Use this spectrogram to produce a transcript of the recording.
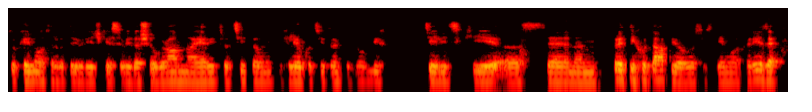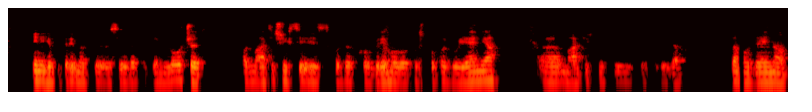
Tukaj noter v tej vrečki je seveda še ogromno eritrocitov, nekih levkocitov in podobnih celic, ki se nam pretihotapijo v sistemu afereze in jih je potrebno seveda potem ločiti od matičnih celic, tako da ko gremo v postopek gojenja, matične celice seveda samodejno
